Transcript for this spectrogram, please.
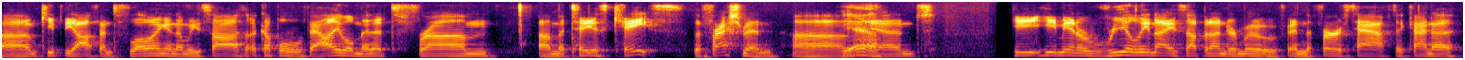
um, keep the offense flowing. And then we saw a couple of valuable minutes from uh, Matteus Case, the freshman. Um, yeah. And he he made a really nice up and under move in the first half to kind of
